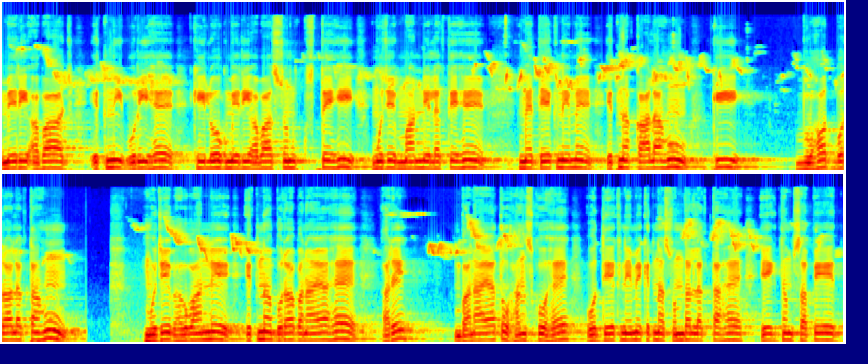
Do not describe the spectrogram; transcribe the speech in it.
मेरी आवाज़ इतनी बुरी है कि लोग मेरी आवाज़ सुनते ही मुझे मानने लगते हैं। मैं देखने में इतना काला हूँ कि बहुत बुरा लगता हूँ। मुझे भगवान ने इतना बुरा बनाया है। अरे बनाया तो हंस को है। वो देखने में कितना सुंदर लगता है। एकदम सफ़ेद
